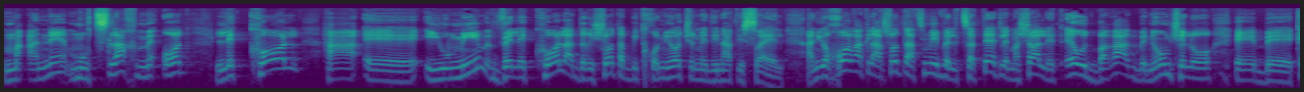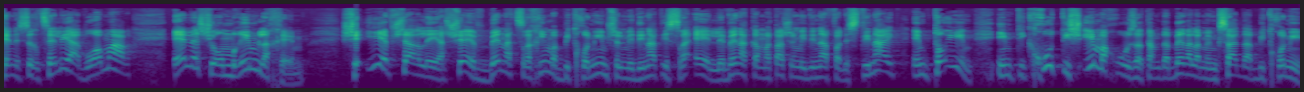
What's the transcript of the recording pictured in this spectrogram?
מענה מוצלח מאוד לכל האיומים ולכל הדרישות הביטחוניות של מדינת ישראל. אני יכול רק להרשות לעצמי ולצטט למשל את אהוד ברק בנאום שלו אה, בכנס הרצליה, והוא אמר, אלה שאומרים לכם שאי אפשר ליישב בין הצרכים הביטחוניים של מדינת ישראל לבין הקמתה של מדינה פלסטינאית, הם טועים. אם תיקחו 90 אחוז, אתה מדבר על הממסד הביטחוני,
